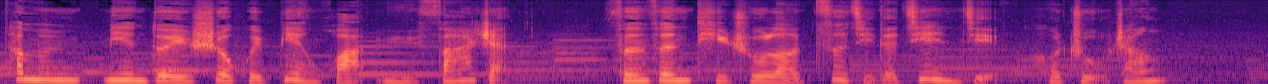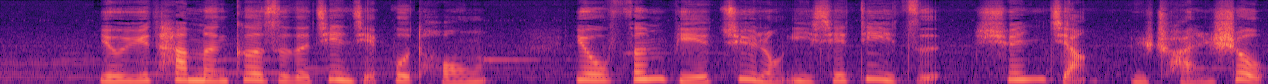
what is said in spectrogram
他们面对社会变化与发展，纷纷提出了自己的见解和主张。由于他们各自的见解不同，又分别聚拢一些弟子宣讲与传授，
